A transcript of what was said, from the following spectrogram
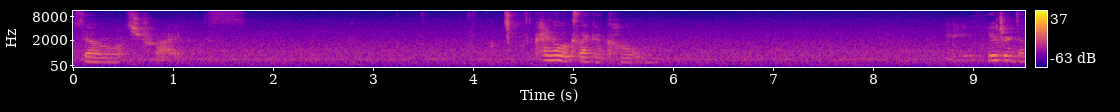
So let's try this. It kind of looks like a comb. Your turn, Zephyr.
